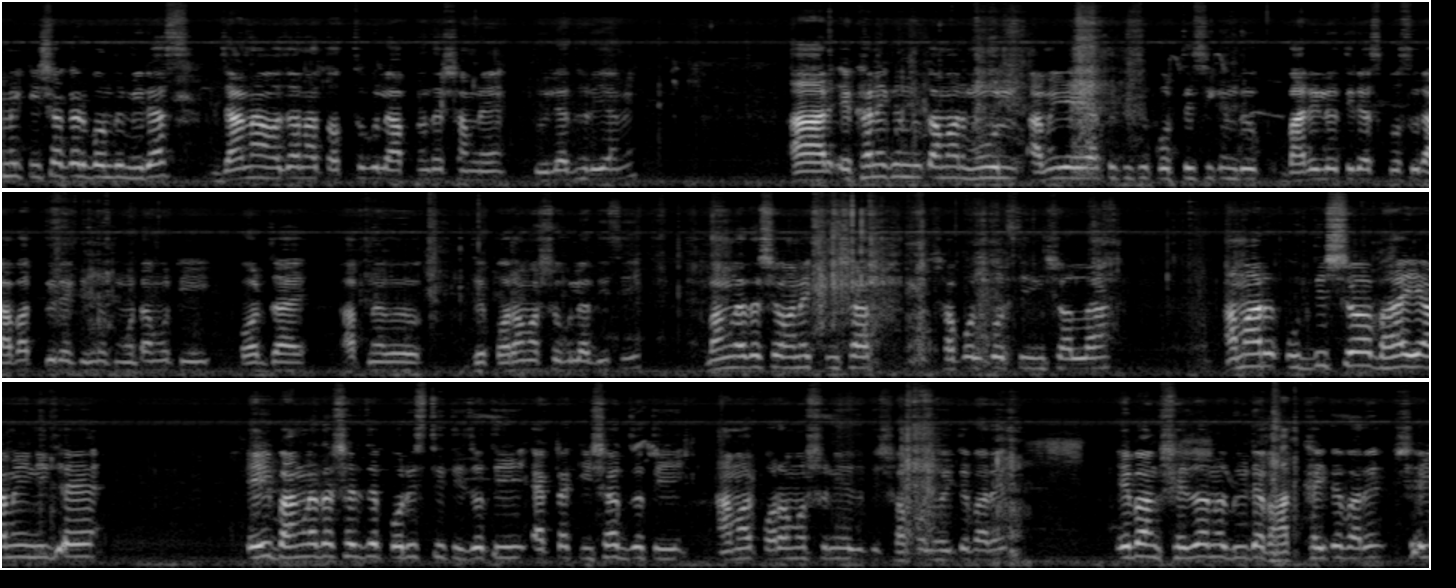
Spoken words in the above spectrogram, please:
আমি কৃষকের বন্ধু মিরাজ। জানা অজানা তথ্যগুলো আপনাদের সামনে তুলে ধরি আমি। আর এখানে কিন্তু আমার মূল, আমি এত কিছু করতেছি কিন্তু বাড়ি লতিরাজ প্রচুর আবাদ করে কিন্তু মোটামুটি পর্যায়ে আপনার যে পরামর্শগুলো দিছি। বাংলাদেশে অনেক কৃষক সফল করছি ইনশাল্লাহ। আমার উদ্দেশ্য, ভাই, আমি নিজে এই বাংলাদেশের যে পরিস্থিতি, যদি একটা কৃষক যদি আমার পরামর্শ নিয়ে যদি সফল হইতে পারে এবং সে যেন দুইটা ভাত খাইতে পারে, সেই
